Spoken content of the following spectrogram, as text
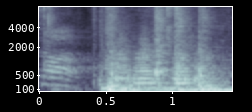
さあ。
